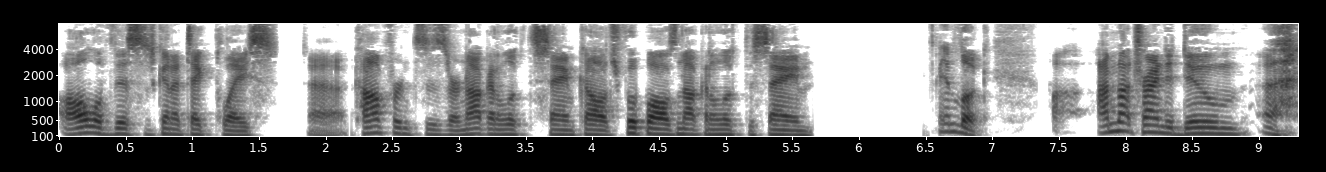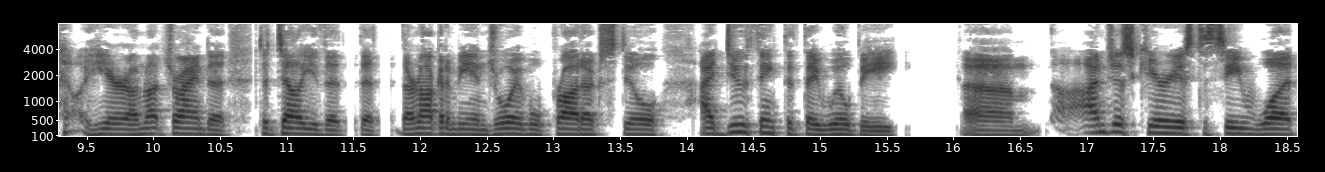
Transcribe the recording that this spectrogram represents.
all of this is going to take place. Uh, conferences are not going to look the same. College football is not going to look the same. And look, I'm not trying to doom uh, here. I'm not trying to to tell you that that they're not going to be enjoyable products. Still, I do think that they will be. Um, I'm just curious to see what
